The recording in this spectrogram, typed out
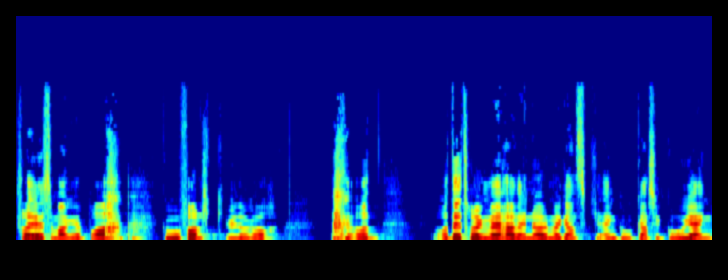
For det er jo så mange bra, gode folk ute og går. og, og, det tror jeg vi er her inne òg. Vi er ganske, en god, ganske god gjeng.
